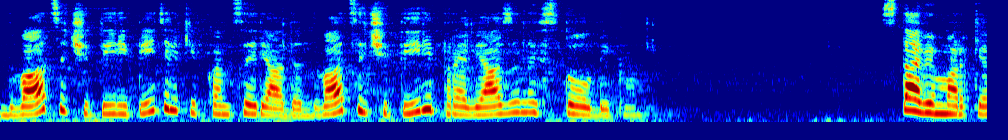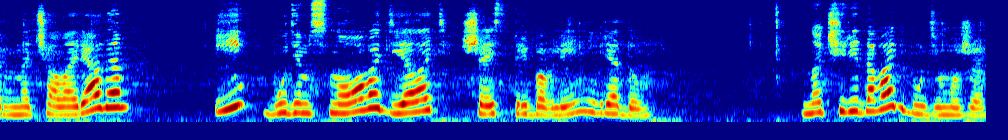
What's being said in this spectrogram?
24 петельки в конце ряда, 24 провязанных столбика. Ставим маркер в начало ряда и будем снова делать 6 прибавлений в ряду. Но чередовать будем уже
